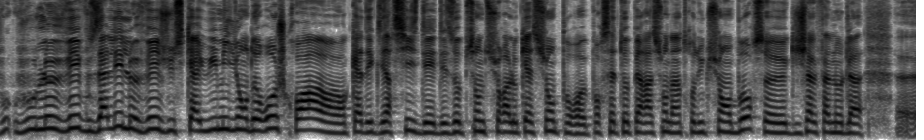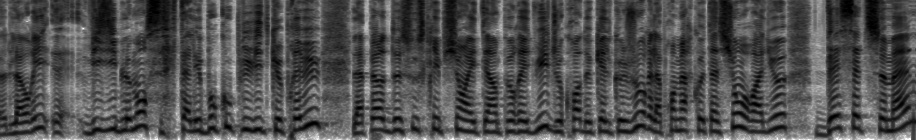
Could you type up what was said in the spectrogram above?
Vous, vous, levez, vous allez lever jusqu'à 8 millions d'euros, je crois, en cas d'exercice des, des, options de surallocation pour, pour cette opération d'introduction en bourse, euh, Guy Alfano de la, euh, de la. Euh, visiblement, c'est allé beaucoup plus vite que prévu. La période de souscription a été un peu réduite, je crois, de quelques jours, et la première cotation aura lieu dès cette semaine.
